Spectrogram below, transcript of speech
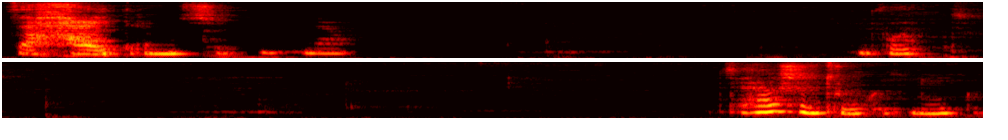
Це хейтерам ще. Да. Вот. Це вже другий ноготь.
